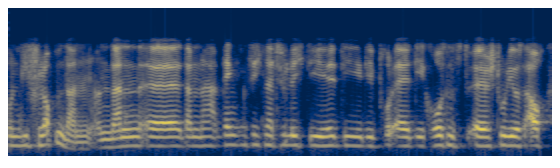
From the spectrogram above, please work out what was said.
und die floppen dann. Und dann, äh, dann denken sich natürlich die, die, die, äh, die großen äh, Studios auch,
